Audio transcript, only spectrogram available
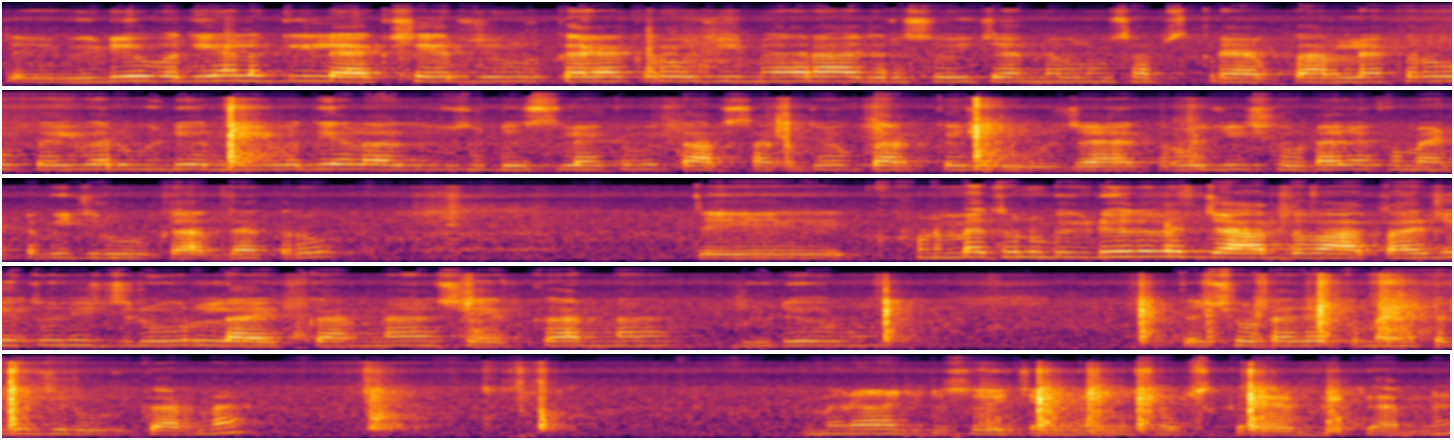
ਤੇ ਵੀਡੀਓ ਵਧੀਆ ਲੱਗੀ ਲਾਈਕ ਸ਼ੇਅਰ ਜ਼ਰੂਰ ਕਰਿਆ ਕਰੋ ਜੀ। ਮਹਾਰਾਜ ਰਸੋਈ ਚੈਨਲ ਨੂੰ ਸਬਸਕ੍ਰਾਈਬ ਕਰ ਲਿਆ ਕਰੋ। ਕਈ ਵਾਰ ਵੀਡੀਓ ਨਹੀਂ ਵਧੀਆ ਲੱਗਦੀ, ਤੁਸੀਂ ਡਿਸਲਾਈਕ ਵੀ ਕਰ ਸਕਦੇ ਹੋ, ਕਰਕੇ ਜ਼ਰੂਰ ਜਾਇਆ ਕਰੋ ਜੀ। ਛੋਟਾ ਜਿਹਾ ਕਮੈਂਟ ਵੀ ਜ਼ਰੂਰ ਕਰਦਿਆ ਕਰੋ। ਤੇ ਹੁਣ ਮੈਂ ਤੁਹਾਨੂੰ ਵੀਡੀਓ ਦੇ ਵਿੱਚ ਯਾਦ ਦਿਵਾਤਾ ਜੀ। ਤੁਸੀਂ ਜ਼ਰੂਰ ਲਾਈਕ ਕਰਨਾ ਸ਼ੇਅਰ ਕਰਨਾ ਵੀਡੀਓ ਨੂੰ। ਤੇ ਛੋਟਾ ਜਿਹਾ ਕਮੈਂਟ ਵੀ ਜ਼ਰੂਰ ਕਰਨਾ। ਮਹਾਰਾਜ ਰਸੋਈ ਚੈਨਲ ਨੂੰ ਸਬਸਕ੍ਰਾਈਬ ਵੀ ਕਰਨਾ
